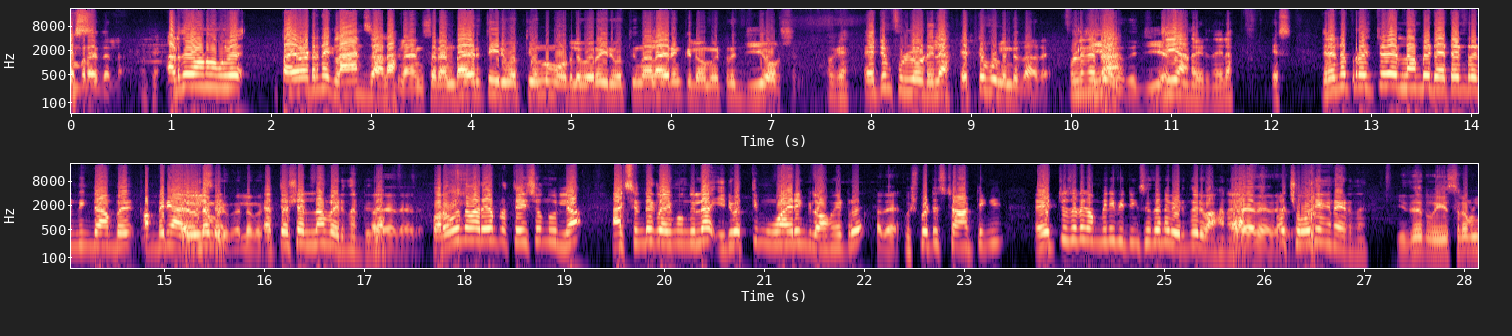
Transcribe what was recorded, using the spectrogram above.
നമ്പർ അടുത്ത തവണ നമുക്ക് ടയോട്ടന്റെ ഗ്ലാൻസ് അല്ല? ഗ്ലാൻസ് രണ്ടായിരത്തി ഇരുപത്തി ഒന്ന് മോഡൽ വെറും ഇരുപത്തിനാലായിരം കിലോമീറ്റർ ജി ഓപ്ഷൻ ഓക്കെ ഏറ്റവും ഫുൾ ഓട് ഇല്ല? ഏറ്റവും ഫുള്ളിന്റെ താഴെ. ഫുള്ളിന്റെ ജി ജി ആണ്. വരുന്നത് യെസ് ഇതിലെ പ്രൊജക്ട് എല്ലാം ഡേറ്റ റണ്ണിംഗ് ഡാമ്പ് കമ്പനി അത്യാവശ്യം എല്ലാം വരുന്നുണ്ട് അതെ കുറവെന്ന് പറയാൻ പ്രത്യേകിച്ചൊന്നുമില്ല. ആക്സിഡന്റ് ക്ലെയിം ഒന്നുമില്ല. ഇരുപത്തി മൂവായിരം കിലോമീറ്റർ പുഷ്പട്ട് സ്റ്റാർട്ടിങ് ഏറ്റവും കമ്പനി ഫിറ്റിംഗ്സ് തന്നെ വരുന്ന ഒരു വാഹനം ചോദ്യം എങ്ങനെയായിരുന്നു? ഇത് റീസണബിൾ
